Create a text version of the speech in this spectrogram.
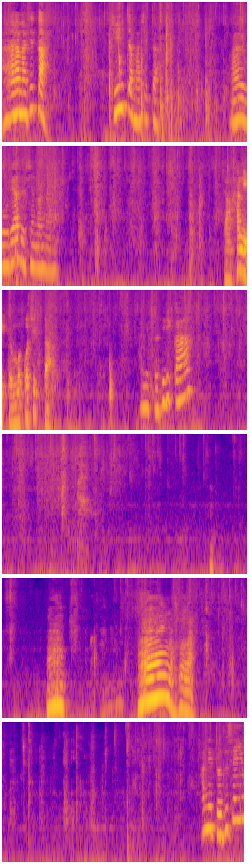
아, 맛있다. 진짜 맛있다. 아이고 우리 아들 생각나 자한입 더 먹고 싶다. 한 입 더 드릴까? 음, 음, 음. 한입 더 드세요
